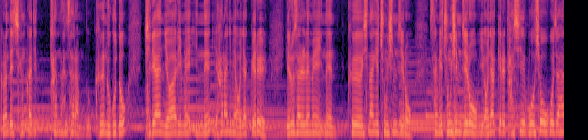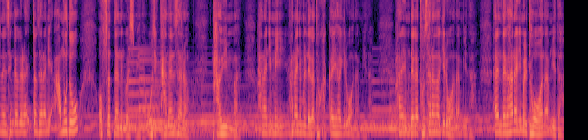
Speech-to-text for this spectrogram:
그런데 지금까지 단 한 사람도 그 누구도 기럇 여아림에 있는 이 하나님의 언약궤를 예루살렘에 있는 그 신앙의 중심지로 삶의 중심지로 이 언약궤를 다시 모셔오고자 하는 생각을 했던 사람이 아무도 없었다는 것입니다. 오직 단 한 사람 다윗만 하나님이 하나님을 내가 더 가까이 하기를 원합니다. 하나님 내가 더 사랑하기를 원합니다. 하나님 내가 하나님을 더 원합니다.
